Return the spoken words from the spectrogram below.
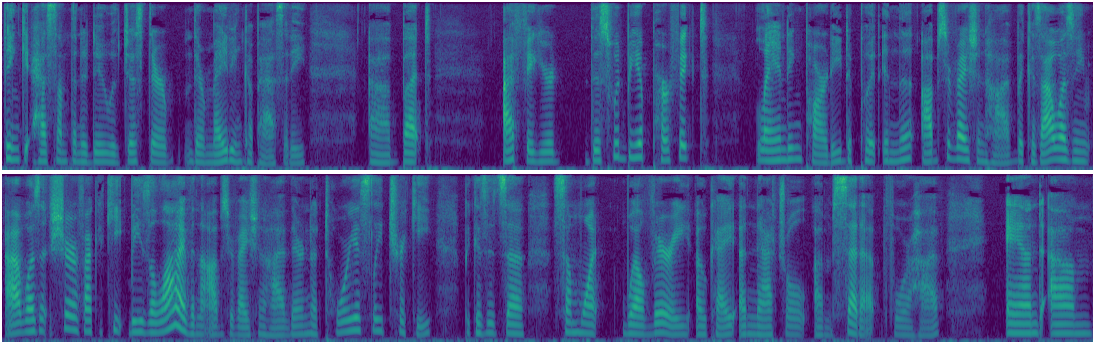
think it has something to do with just their, their mating capacity. Uh, but I figured this would be a perfect landing party to put in the observation hive because I wasn't I wasn't sure if I could keep bees alive in the observation hive. They're notoriously tricky because it's a somewhat well very okay a natural um, setup for a hive, and um,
